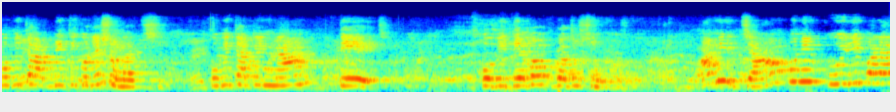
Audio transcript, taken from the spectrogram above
কবিতা আবৃত্তি করে শোনাচ্ছি। কবিতাটির নাম তেজ। কবি দেবব্রত সিংহ আমি জামবনির কুইরি পাড়া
